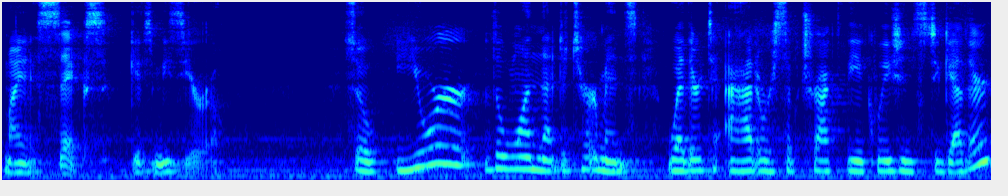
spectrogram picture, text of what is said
minus 6 gives me 0. So you're the one that determines whether to add or subtract the equations together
